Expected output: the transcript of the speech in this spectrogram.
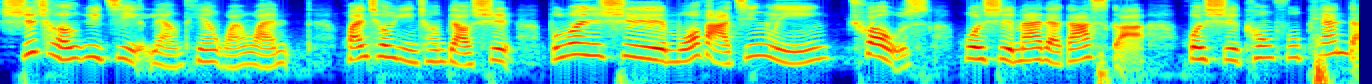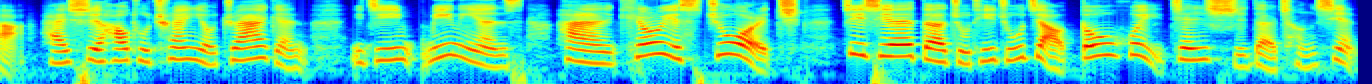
时程预计两天玩完。环球影城表示，不论是魔法精灵 Trolls，或是 Madagascar，或是功夫 Panda，还是 How to Train Your Dragon，以及 Minions 和 Curious George 这些的主题主角都会真实的呈现。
